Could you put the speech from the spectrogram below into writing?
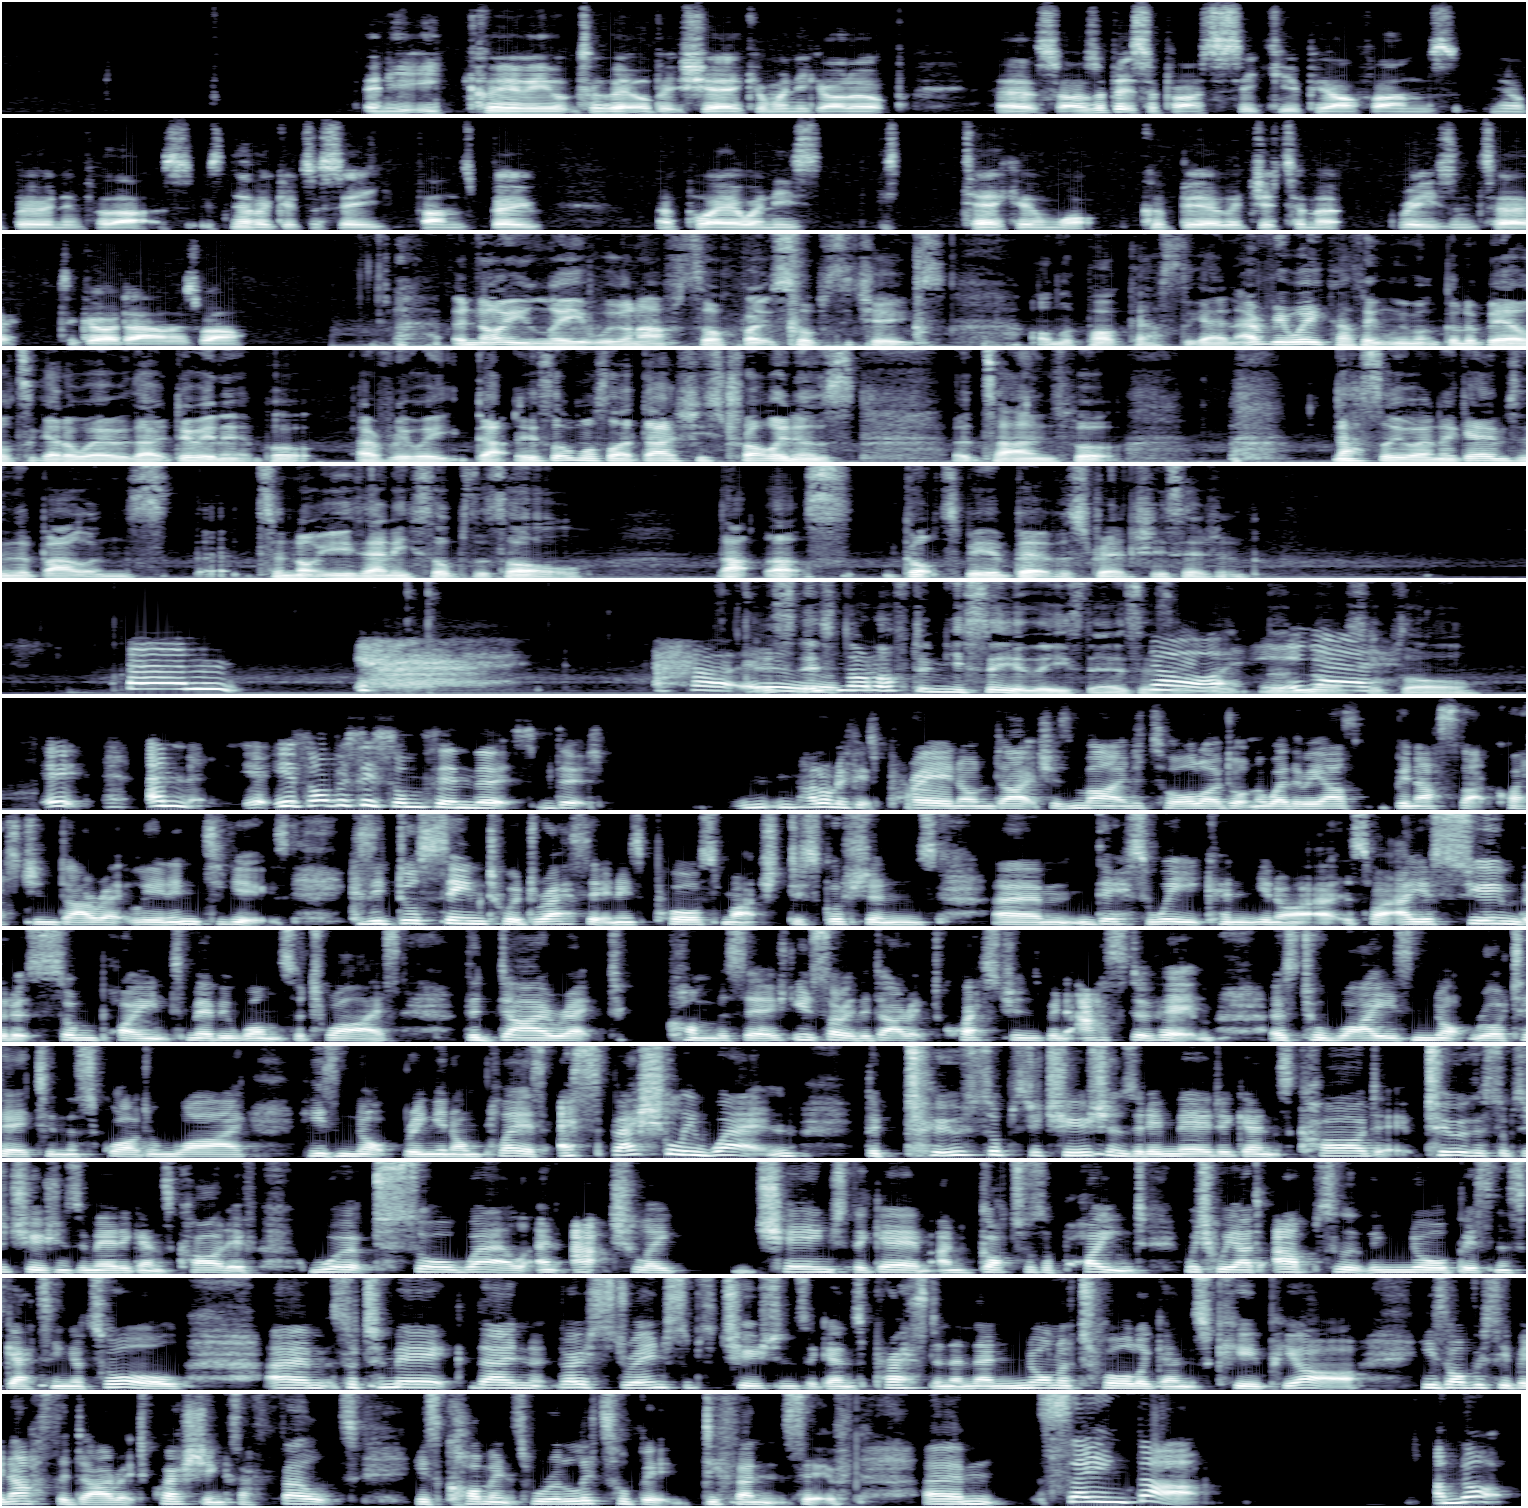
and he, he, clearly looked a little bit shaken when he got up. Uh, so I was a bit surprised to see QPR fans, you know, booing him for that. It's, it's never good to see fans boo a player when he's he's taken what could be a legitimate reason to, to go down as well. Annoyingly, we're going to have to talk about substitutes on the podcast again. Every week, I think we're not going to be able to get away without doing it, but every week, it's almost like Dyche is trolling us at times. But Natalie, when a game's in the balance, to not use any subs at all, that that's got to be a bit of a strange decision. Um, how, it's, it's, not often you see it these days, is no, it? The, the yeah. no subs all. And it's obviously something that's that I don't know if it's preying on Dyche's mind at all. I don't know whether he has been asked that question directly in interviews because he does seem to address it in his post-match discussions um, this week. And you know, so I assume that at some point, maybe once or twice, the direct conversation, sorry, the direct questions been asked of him as to why he's not rotating the squad and why he's not bringing on players, especially when the two substitutions that he made against Cardiff, two of the substitutions he made against Cardiff worked so well and actually changed the game and got us a point, which we had absolutely no business getting at all. Um, so to make then very strange substitutions against Preston and then none at all against QPR, he's obviously been asked the direct question because I felt his comments were a little bit defensive. Um, saying that, I'm not.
